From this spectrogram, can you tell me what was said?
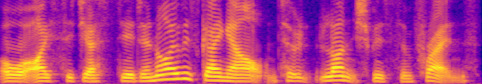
or I suggested. And I was going out to lunch with some friends.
